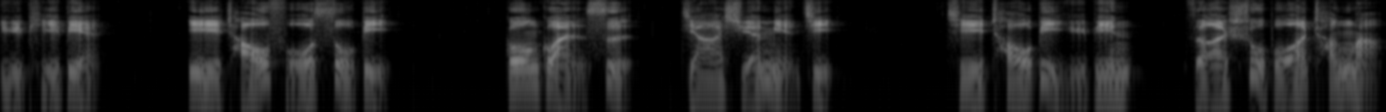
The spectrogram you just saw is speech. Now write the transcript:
与皮变，亦朝服素璧。公冠四，加玄冕祭。其筹币于宾，则数帛乘马。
